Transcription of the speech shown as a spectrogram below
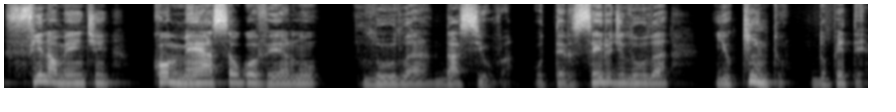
finalmente começa o governo Lula da Silva, o terceiro de Lula e o quinto do PT.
